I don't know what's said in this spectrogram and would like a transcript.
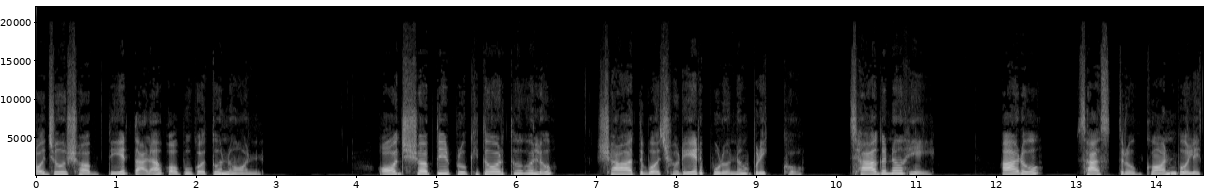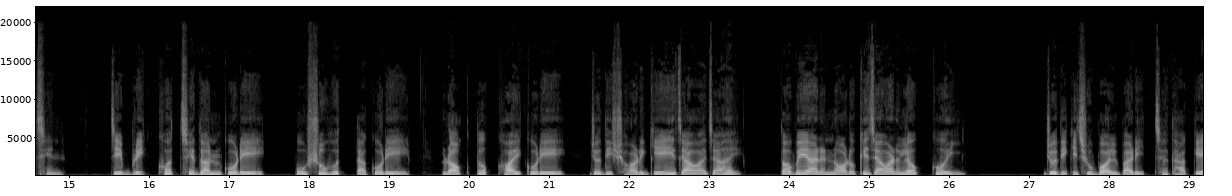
অজ শব্দের তারা অবগত নন। অজ শব্দের প্রকৃত অর্থ হল সাত বছরের পুরনো বৃক্ষ। ছাগ নহে, আরও শাস্ত্রজ্ঞণ বলেছেন যে বৃক্ষচ্ছেদন করে, পশু হত্যা করে, রক্তক্ষয় করে যদি স্বর্গেই যাওয়া যায়, তবে আর নরকে যাওয়ার লক্ষ্যই যদি কিছু বলবার ইচ্ছা থাকে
